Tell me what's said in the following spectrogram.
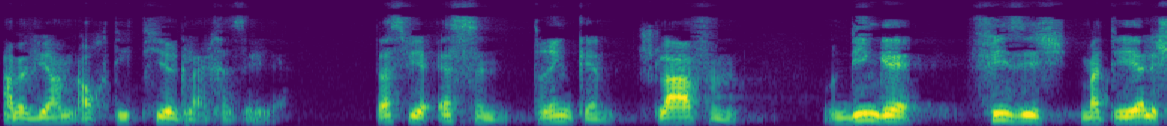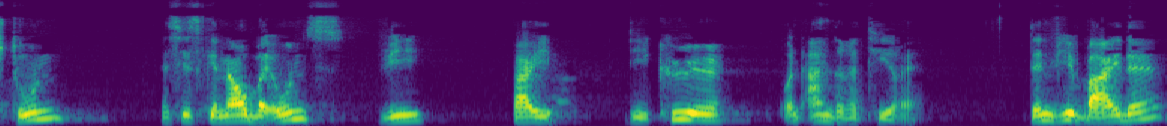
aber wir haben auch die tiergleiche Seele. Dass wir essen, trinken, schlafen und Dinge physisch, materiell tun, es ist genau bei uns wie bei die Kühe und andere Tiere. Denn wir beide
